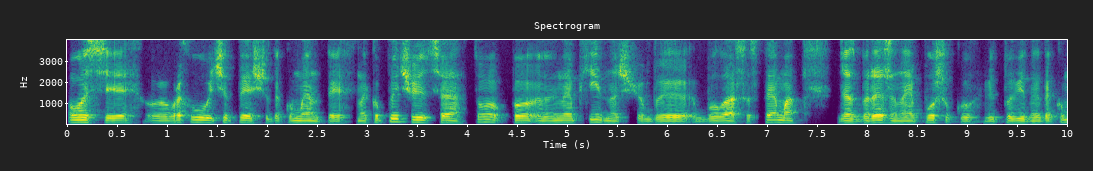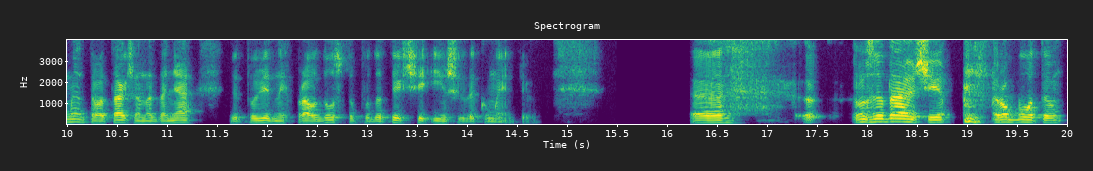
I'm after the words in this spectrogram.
Ось е, враховуючи те, що документи накопичуються, то необхідно, щоб була система для збереження пошуку відповідних документів, а також надання відповідних прав доступу до тих чи інших документів. Е, Розглядаючи роботу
